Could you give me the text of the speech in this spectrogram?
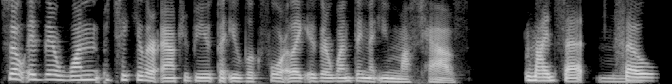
So, is there one particular attribute that you look for? Like, is there one thing that you must have mindset. Mm. So,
